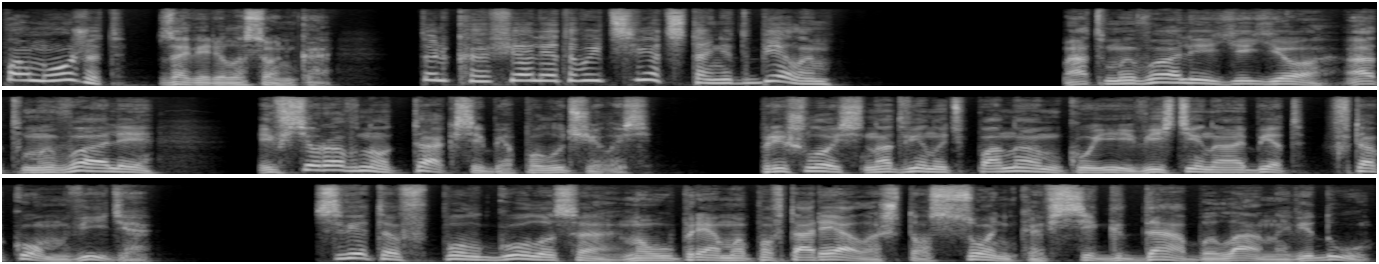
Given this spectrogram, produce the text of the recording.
«Поможет», — заверила Сонька. «Только фиолетовый цвет станет белым». Отмывали ее, отмывали, и все равно так себе получилось. Пришлось надвинуть панамку и вести на обед в таком виде. Света в полголоса, но упрямо повторяла, что Сонька всегда была на виду.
